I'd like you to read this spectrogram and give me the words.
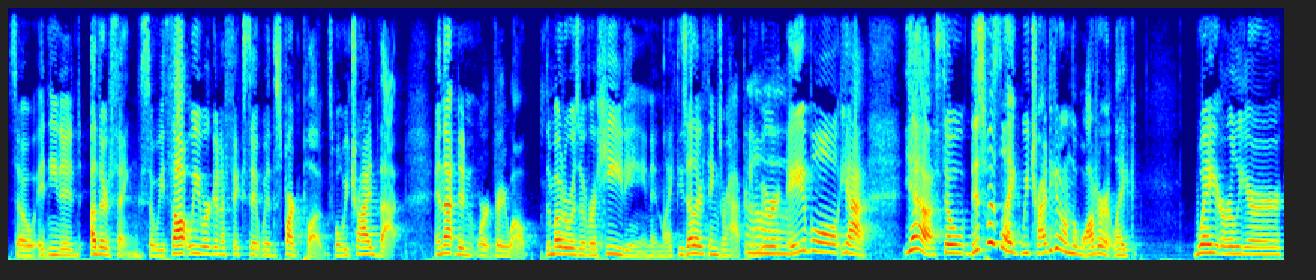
So it needed other things. So we thought we were going to fix it with spark plugs. Well we tried that and that didn't work very well. The motor was overheating and like these other things were happening. We were ah. able yeah yeah. So this was like we tried to get on the water at like way earlier.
